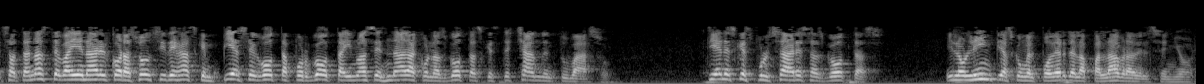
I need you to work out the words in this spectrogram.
Satanás te va a llenar el corazón si dejas que empiece gota por gota y no haces nada con las gotas que esté echando en tu vaso. Tienes que expulsar esas gotas y lo limpias con el poder de la palabra del Señor.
